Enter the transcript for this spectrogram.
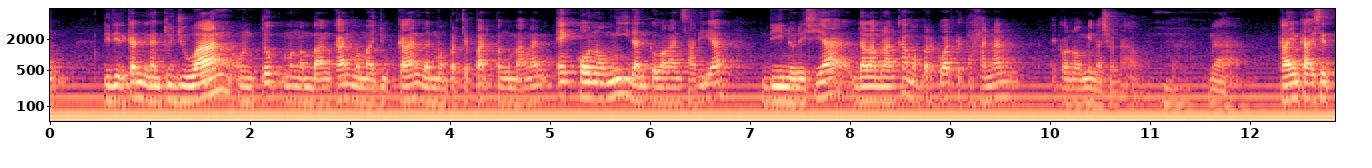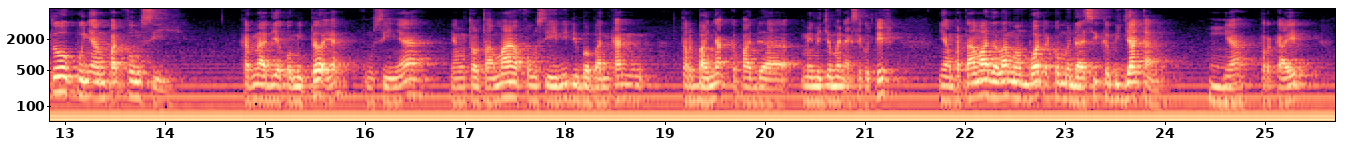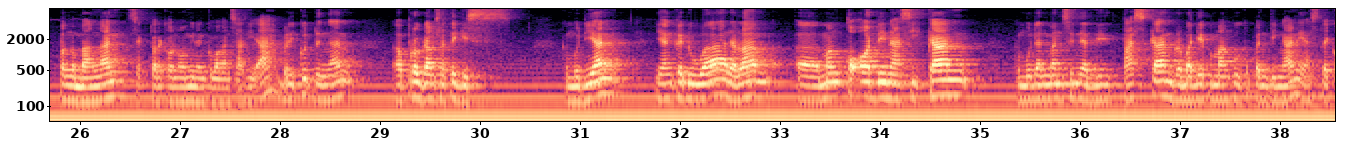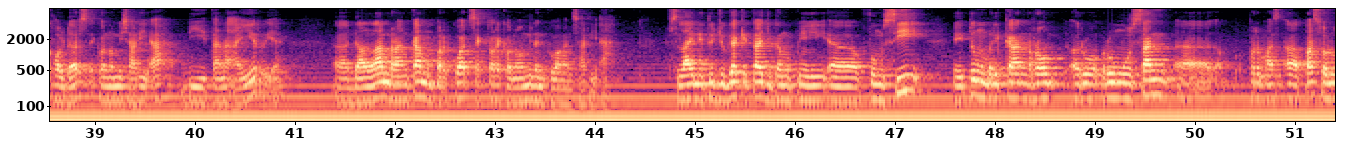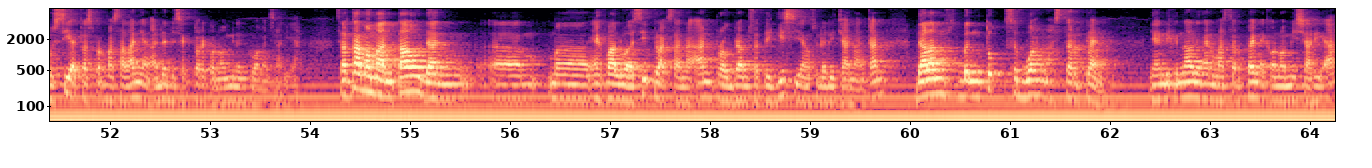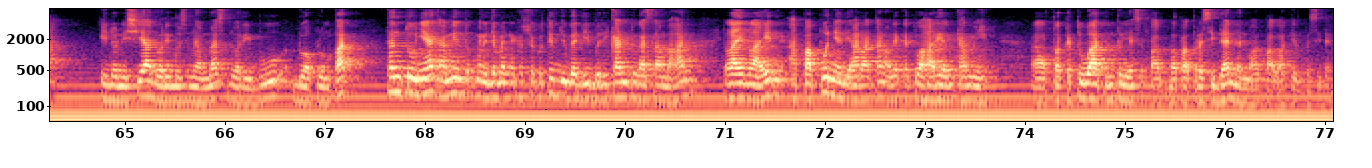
didirikan dengan tujuan untuk mengembangkan, memajukan dan mempercepat pengembangan ekonomi dan keuangan syariah di Indonesia dalam rangka memperkuat ketahanan ekonomi nasional. Nah, KNKS itu punya empat fungsi karena dia komite ya fungsinya yang terutama fungsi ini dibebankan terbanyak kepada manajemen eksekutif yang pertama adalah membuat rekomendasi kebijakan Hmm. ya terkait pengembangan sektor ekonomi dan keuangan syariah berikut dengan eh, program strategis kemudian yang kedua adalah eh, mengkoordinasikan kemudian mensinergitaskan berbagai pemangku kepentingan ya stakeholders ekonomi syariah di tanah air ya eh, dalam rangka memperkuat sektor ekonomi dan keuangan syariah. Selain itu juga kita juga mempunyai eh, fungsi yaitu memberikan ru- ru- rumusan permas- apa solusi atas permasalahan yang ada di sektor ekonomi dan keuangan syariah. Serta memantau dan eh, mengevaluasi pelaksanaan program strategis yang sudah dicanangkan dalam bentuk sebuah master plan yang dikenal dengan master plan ekonomi syariah Indonesia 2019-2024 tentunya kami untuk manajemen eksekutif juga diberikan tugas tambahan lain-lain apa pun yang diarahkan oleh ketua harian kami atau ketua tentunya Bapak Presiden dan Bapak Wakil Presiden.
